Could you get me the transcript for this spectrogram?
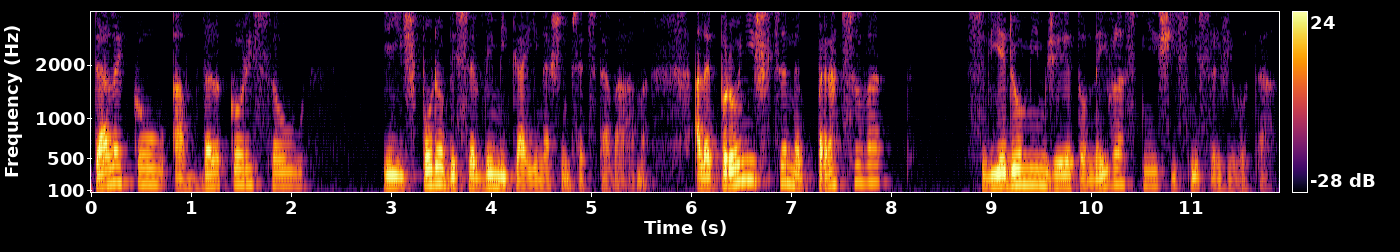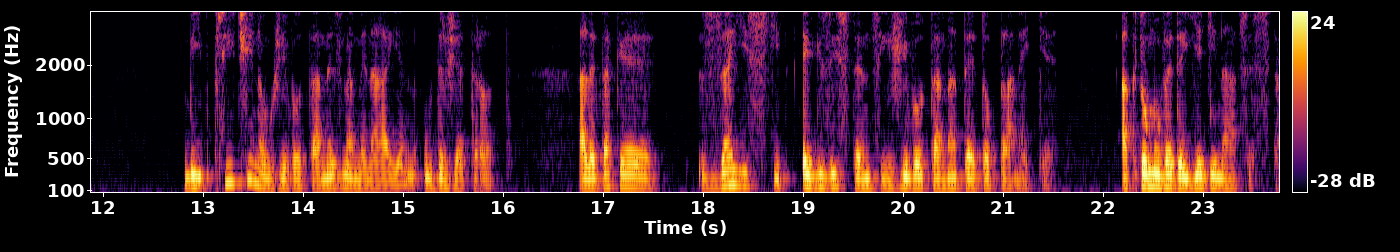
dalekou a velkorysou, jejíž podoby se vymykají našim představám, ale pro níž chceme pracovat svědomím, že je to nejvlastnější smysl života. Být příčinou života neznamená jen udržet rod, ale také zajistit existenci života na této planetě. A k tomu vede jediná cesta.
